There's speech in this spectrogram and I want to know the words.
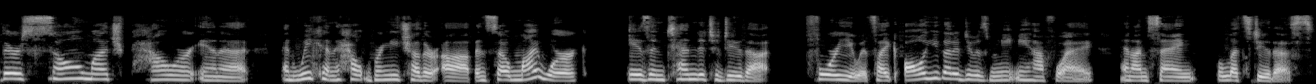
there's so much power in it and we can help bring each other up and so my work is intended to do that for you. It's like all you got to do is meet me halfway. And I'm saying, let's do this.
